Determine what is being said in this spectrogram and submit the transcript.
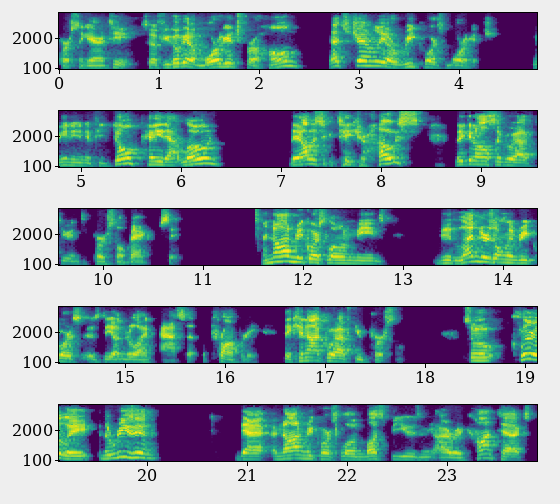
personally guarantee. So if you go get a mortgage for a home, that's generally a recourse mortgage, meaning if you don't pay that loan, they obviously can take your house. They can also go after you into personal bankruptcy. A non-recourse loan means the lender's only recourse is the underlying asset, the property. They cannot go after you personally. So clearly, the reason that a non-recourse loan must be used in the IRA context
